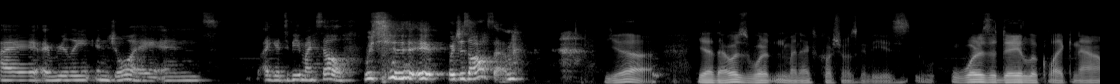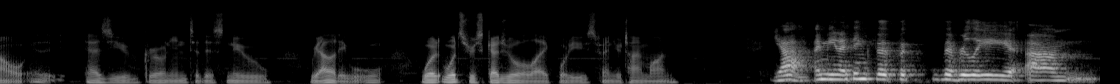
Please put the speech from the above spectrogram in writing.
I, I really enjoy and I get to be myself, which is which is awesome. Yeah. Yeah, that was what my next question was going to be is what does a day look like now eh, as you've grown into this new reality? What what's your schedule like? What do you spend your time on? Yeah, I mean, I think that the the really um,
